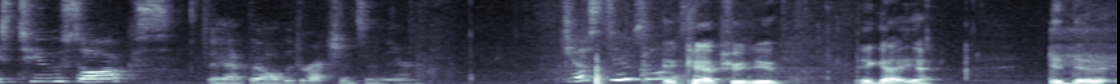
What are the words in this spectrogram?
these two socks? They have the, all the directions in there. Just two socks? It captured you. It got you. It did it.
